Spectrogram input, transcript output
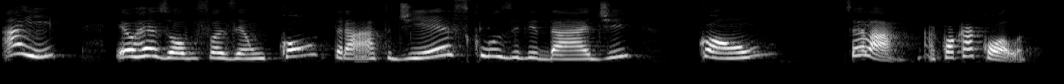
Aí eu resolvo fazer um contrato de exclusividade com, sei lá, a Coca-Cola,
